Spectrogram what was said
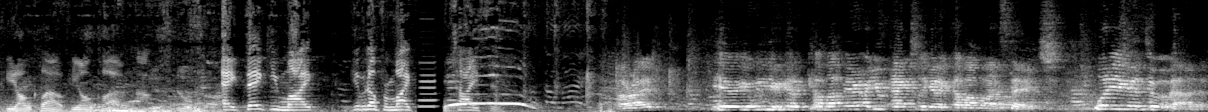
he on cloud, he on cloud. Hey, thank you, Mike. Give it up for Mike Tyson. All right? You, you, you're going to come up here? Are you actually going to come up on stage? What are you going to do about it?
